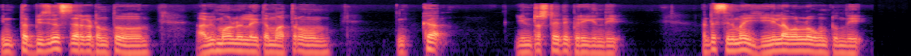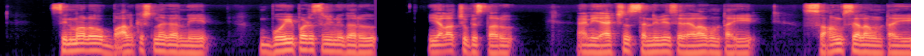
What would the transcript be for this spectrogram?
ఇంత బిజినెస్ జరగడంతో అభిమానులు అయితే మాత్రం ఇంకా ఇంట్రెస్ట్ అయితే పెరిగింది. అంటే సినిమా ఏ లెవెల్లో ఉంటుంది? సినిమాలో బాలకృష్ణ గారిని బోయపాటి శ్రీను గారు ఎలా చూపిస్తారు? ఆయన యాక్షన్ సన్నివేశాలు ఎలా ఉంటాయి? సాంగ్స్ ఎలా ఉంటాయి?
